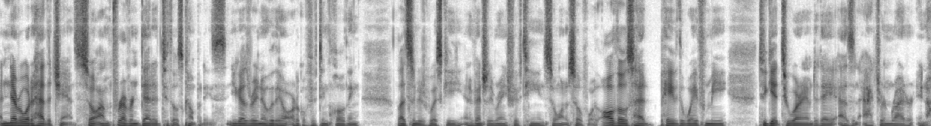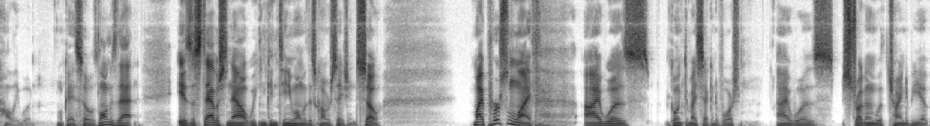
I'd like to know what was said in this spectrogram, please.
I never would have had the chance. So I'm forever indebted to those companies. You guys already know who they are Article 15 Clothing, Leadslingers Whiskey, and eventually Range 15, so on and so forth. All those had paved the way for me to get to where I am today as an actor and writer in Hollywood. Okay, so as long as that is established now, we can continue on with this conversation. So, my personal life, I was going through my second divorce. I was struggling with trying to be a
